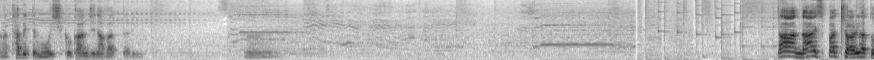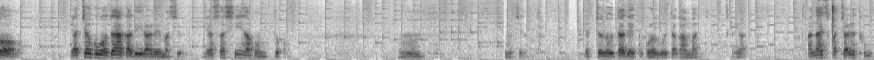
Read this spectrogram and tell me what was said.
なんか食べても美味しく感じなかったり。うん。ああナイスパッチョありがとう。やっちゃんここ穏やかでいられますよ。優しいなほんと。うん。気持ちいいなやっちょの歌で心動いた。頑張って。ありがとう。あナイスパッチョありがとう。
